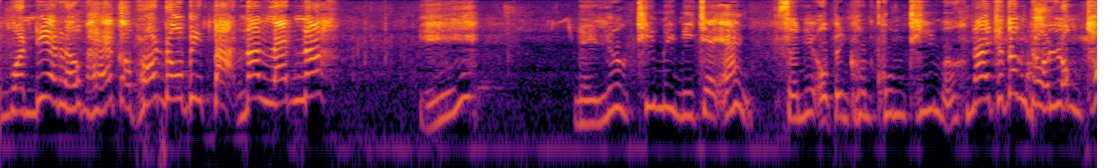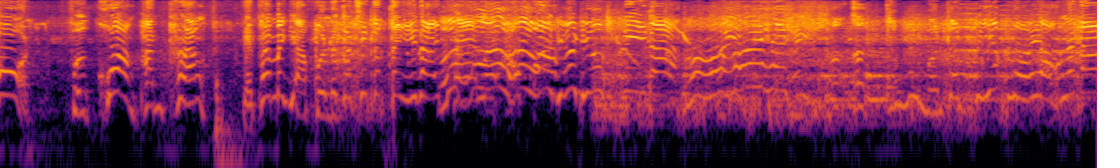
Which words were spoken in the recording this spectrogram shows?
มวันนี้เราแพ้ก็เพราะโนบิตะนั่นแหละนะ เอ๊ะในโลกที่ไม่มีใจแอนสเนโอเป็นคนคุมทีมเหรอนายจะต้องโดนลงโทษ ฝึกคว้างพันครั้ง แต่ถ้าไม่อยากฝึกแล้วก็ฉันจะตีนายแทนเลยเอามาเดี๋ยวเดี๋ยวนี่นะเฮ้ยเฮ้ยเฮ้ยเอ่อเอ่อทำไมเหมือนกันเปียบเลยอะแล้วนะ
